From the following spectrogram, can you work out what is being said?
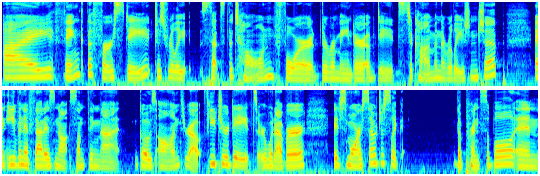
I think the first date just really sets the tone for the remainder of dates to come in the relationship. And even if that is not something that goes on throughout future dates or whatever, it's more so just like the principle and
